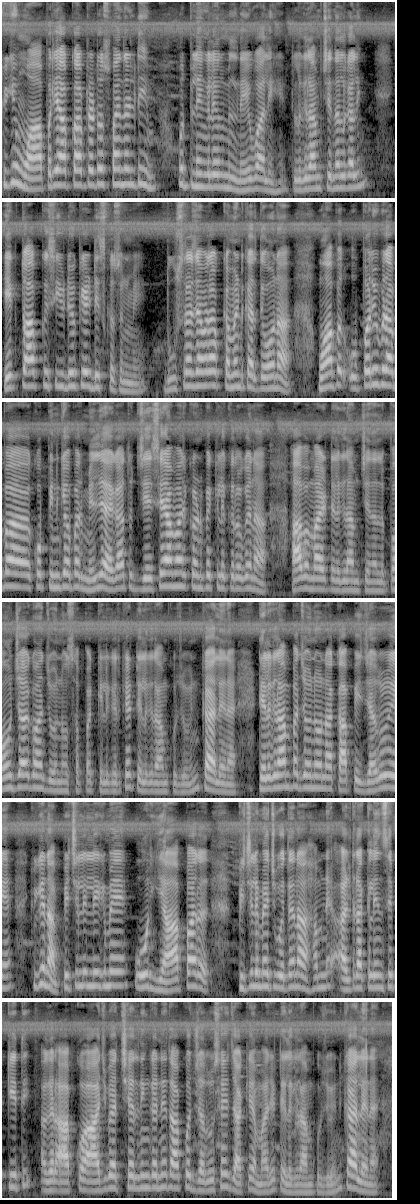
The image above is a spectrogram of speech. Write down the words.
क्योंकि वहाँ पर ही आपको अपडेट फाइनल टीम और प्लेइंग इलेवन मिलने वाली है। टेलीग्राम चैनल का लिंक एक तो आपको इस वीडियो के डिस्कशन में दूसरा जब आप कमेंट करते हो ना, वहाँ पर ऊपर ही ऊपर आपको पिन के ऊपर मिल जाएगा। तो जैसे हमारे कमेंट पे क्लिक करोगे ना, आप हमारे टेलीग्राम चैनल पर पहुँच जाओगे वहाँ ज्वाइन हो सब पर क्लिक करके टेलीग्राम को ज्वाइन कर लेना है। टेलीग्राम पर ज्वाइन होना काफ़ी ज़रूरी है, क्योंकि ना, पिछली लीग में और यहाँ पर पिछले मैच हुए थे ना, हमने अल्ट्रा क्लीनशिप की थी। अगर आपको आज भी अच्छी अर्निंग करनी है तो आपको ज़रूर से जाके हमारे टेलीग्राम को ज्वाइन कर लेना है।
